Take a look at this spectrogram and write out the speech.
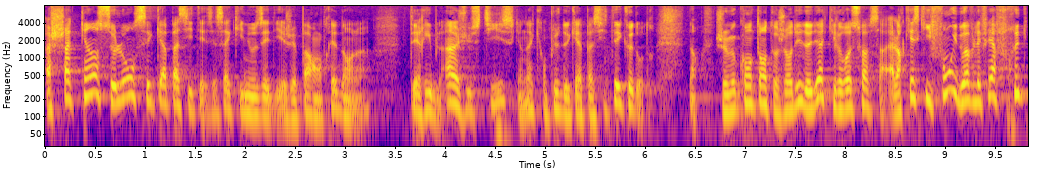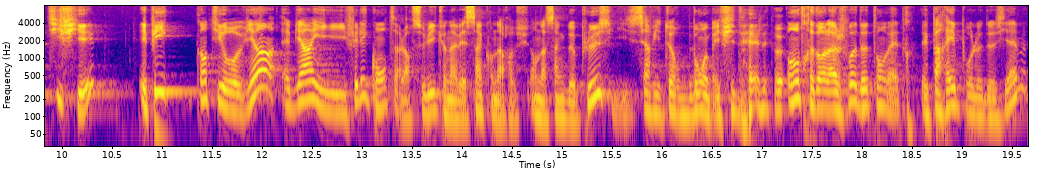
à chacun selon ses capacités. C'est ça qui nous est dit. Je ne vais pas rentrer dans la terrible injustice, qu'il y en a qui ont plus de capacités que d'autres. Non, je me contente aujourd'hui de dire qu'ils reçoivent ça. Alors qu'est-ce qu'ils font? Ils doivent les faire fructifier. Et puis, quand il revient, eh bien, il fait les comptes. Alors celui qui en avait cinq, on a, on a cinq de plus. Il dit serviteur bon et fidèle, euh, entre dans la joie de ton maître. Et pareil pour le deuxième.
